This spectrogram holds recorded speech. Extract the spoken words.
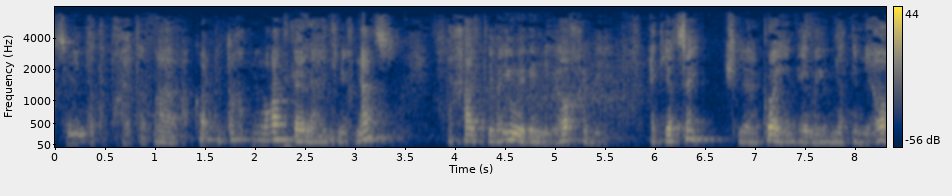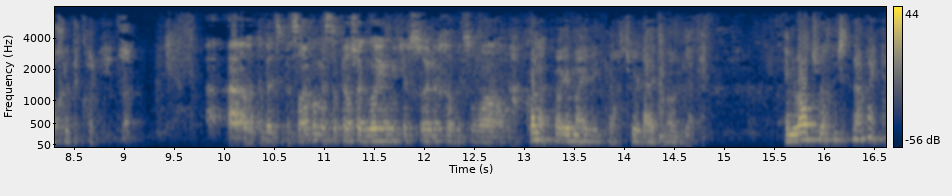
שמים את התפוחי אדמה והכל בתוך מאורת כאלה הייתי נכנס, אכלתי והיו מביאים לי אוכל, הייתי יוצא של הגויים והם היו נותנים לי אוכל וכל מיני דברים. אה, אתה בעצם בסך הכל מספר שהגויים התייחסו אליך בצורה... כל הגויים האלה התייחסו אליי מאוד יפה. הם לא רצו להכניס את זה הביתה.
